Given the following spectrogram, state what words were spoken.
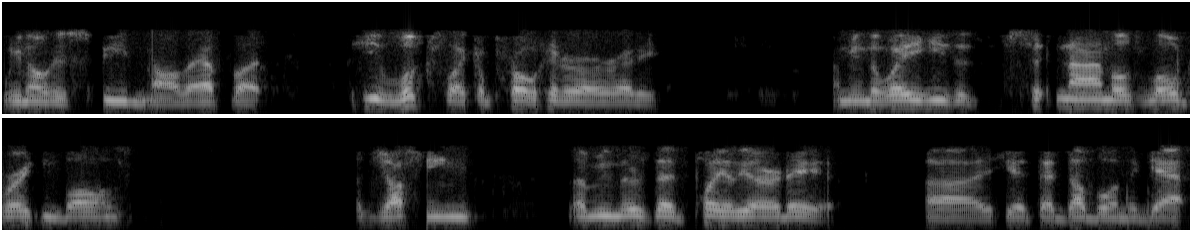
we know his speed and all that, but he looks like a pro hitter already. I mean, the way he's sitting on those low breaking balls, adjusting. I mean, there's that play the other day. Uh, he hit that double in the gap.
